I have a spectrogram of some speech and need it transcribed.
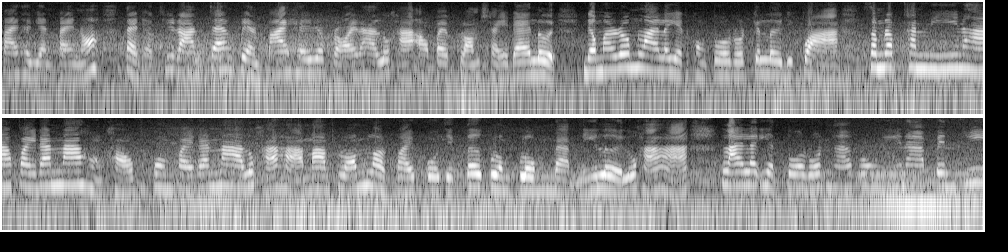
ป้ายทะเบียนไปเนาะแต่เดี๋ยวที่ร้านแจ้งเปลี่ยนป้ายให้เรียบร้อยนะคะ ลูกค้าเอาไปพร้อมใช้ได้เลย เดี๋ยวมาเริ่มรายละเอียดของตัวรถกันเลยดีกว่าสำหรับคันนี้นะคะ ไฟด้านหน้าของเขาโคมไฟด้านหน้าลูกค้าหามาพร้อมหลอดไฟโปรเจคเตอร์กลมๆแบบนี้เลยลูกค้าหารายละเอียดตัวรถนะคะตรงนี้นะเป็นที่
